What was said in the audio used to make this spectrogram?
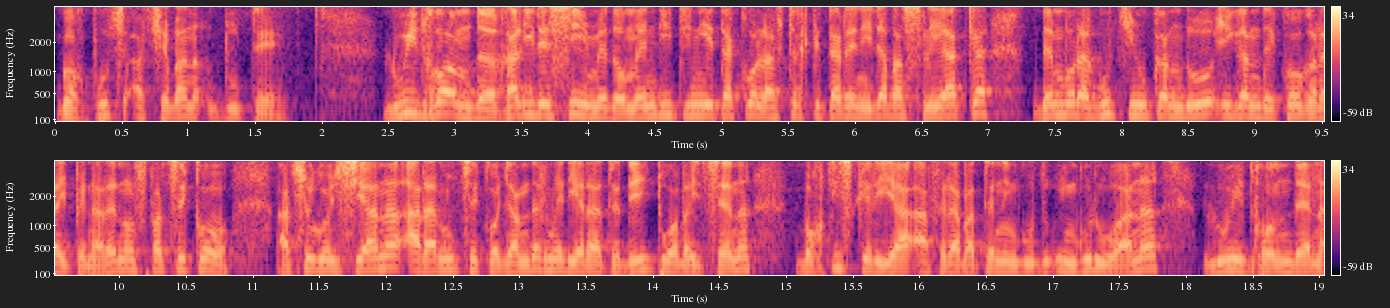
gorputz atseban dute. Louis Drond, Ralidezim edo Menditinietako lasterketaren irabazleak denbora guti ukandu igandeko garaipenaren ospatzeko. Atzugoizian, aramitzeko jandarmeriarat deitua baitzen, bortizkeria afera baten inguruan, Louis Dronden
